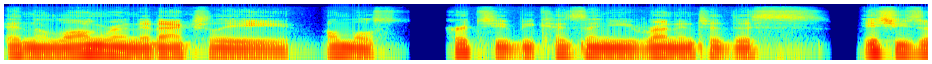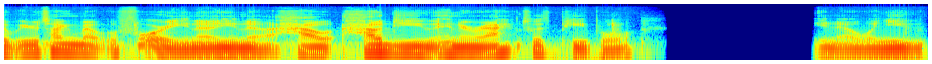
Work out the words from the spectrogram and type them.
in the long run it actually almost hurts you because then you run into this issues that we were talking about before. You know, you know how how do you interact with people? You know, when you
